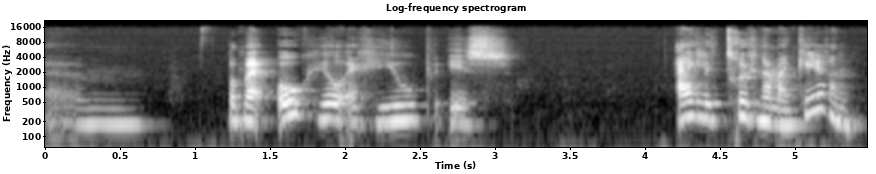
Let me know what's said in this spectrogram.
Um, wat mij ook heel erg hielp is eigenlijk terug naar mijn kern.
